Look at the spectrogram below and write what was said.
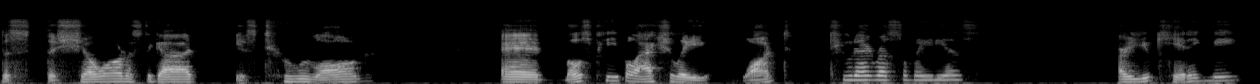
The, the show, honest to God, is too long. And most people actually want two night WrestleManias? Are you kidding me?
